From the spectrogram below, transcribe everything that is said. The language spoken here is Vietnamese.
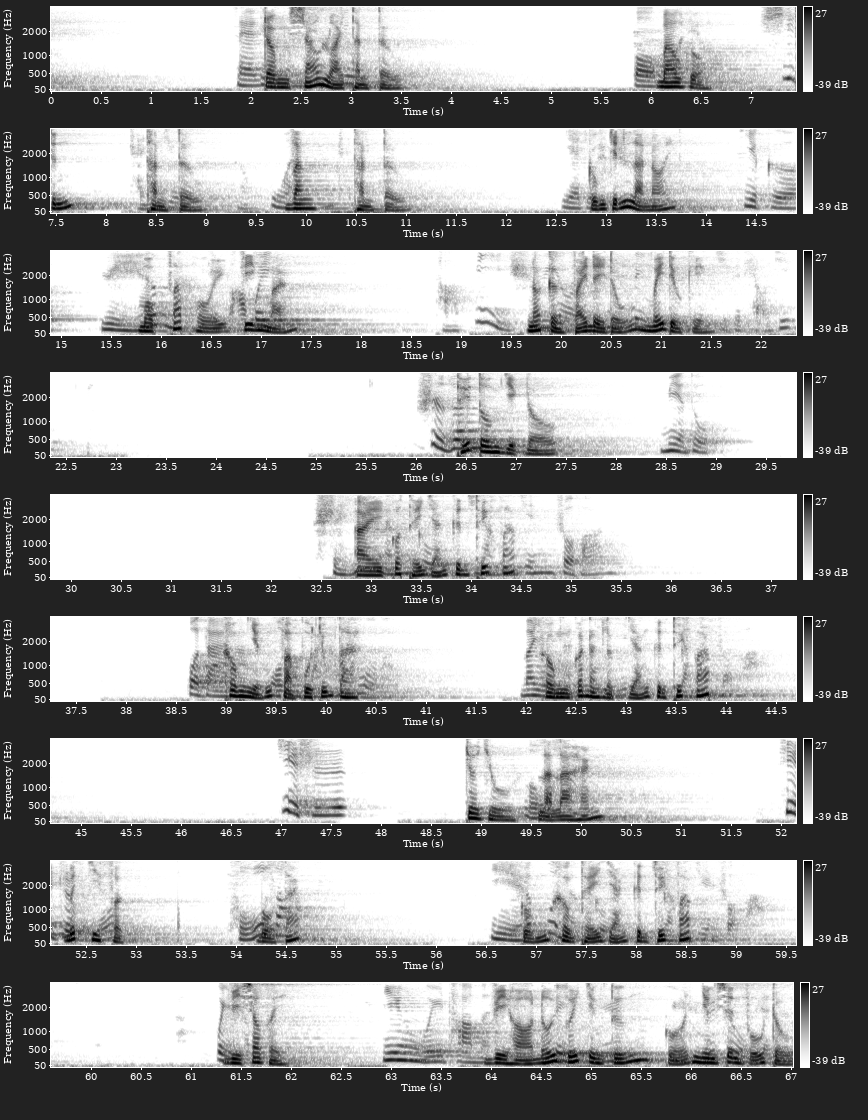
trong sáu loại thành tựu. Bao gồm tính thành tựu văn thành tựu. Cũng chính là nói một pháp hội viên mãn. Nó cần phải đầy đủ mấy điều kiện. Thế tôn diệt độ. Ai có thể giảng kinh thuyết pháp? Không những phạm phu chúng ta không có năng lực giảng kinh thuyết pháp cho dù là la hán bích chi phật bồ tát cũng không thể giảng kinh thuyết pháp. vì sao vậy? Vì họ đối với chân tướng của nhân sinh vũ trụ.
